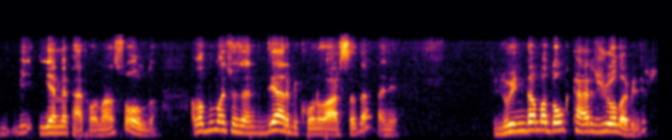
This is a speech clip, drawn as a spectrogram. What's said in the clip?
bir yeme performansı oldu. Ama bu maç üzerinde diğer bir konu varsa da hani Luindama Donk tercihi olabilir.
